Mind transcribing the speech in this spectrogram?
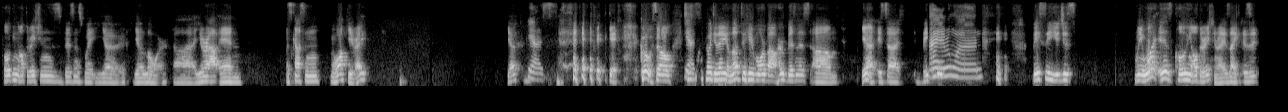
clothing alterations business with your your lower. Uh, you're out in Wisconsin, Milwaukee, right? Yeah. Yes. okay. Cool. So she's Yes. going today. I'd love to hear more about her business. Um, yeah, it's uh Hi, everyone. basically you just I mean, what is clothing alteration, right? It's like, is it?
